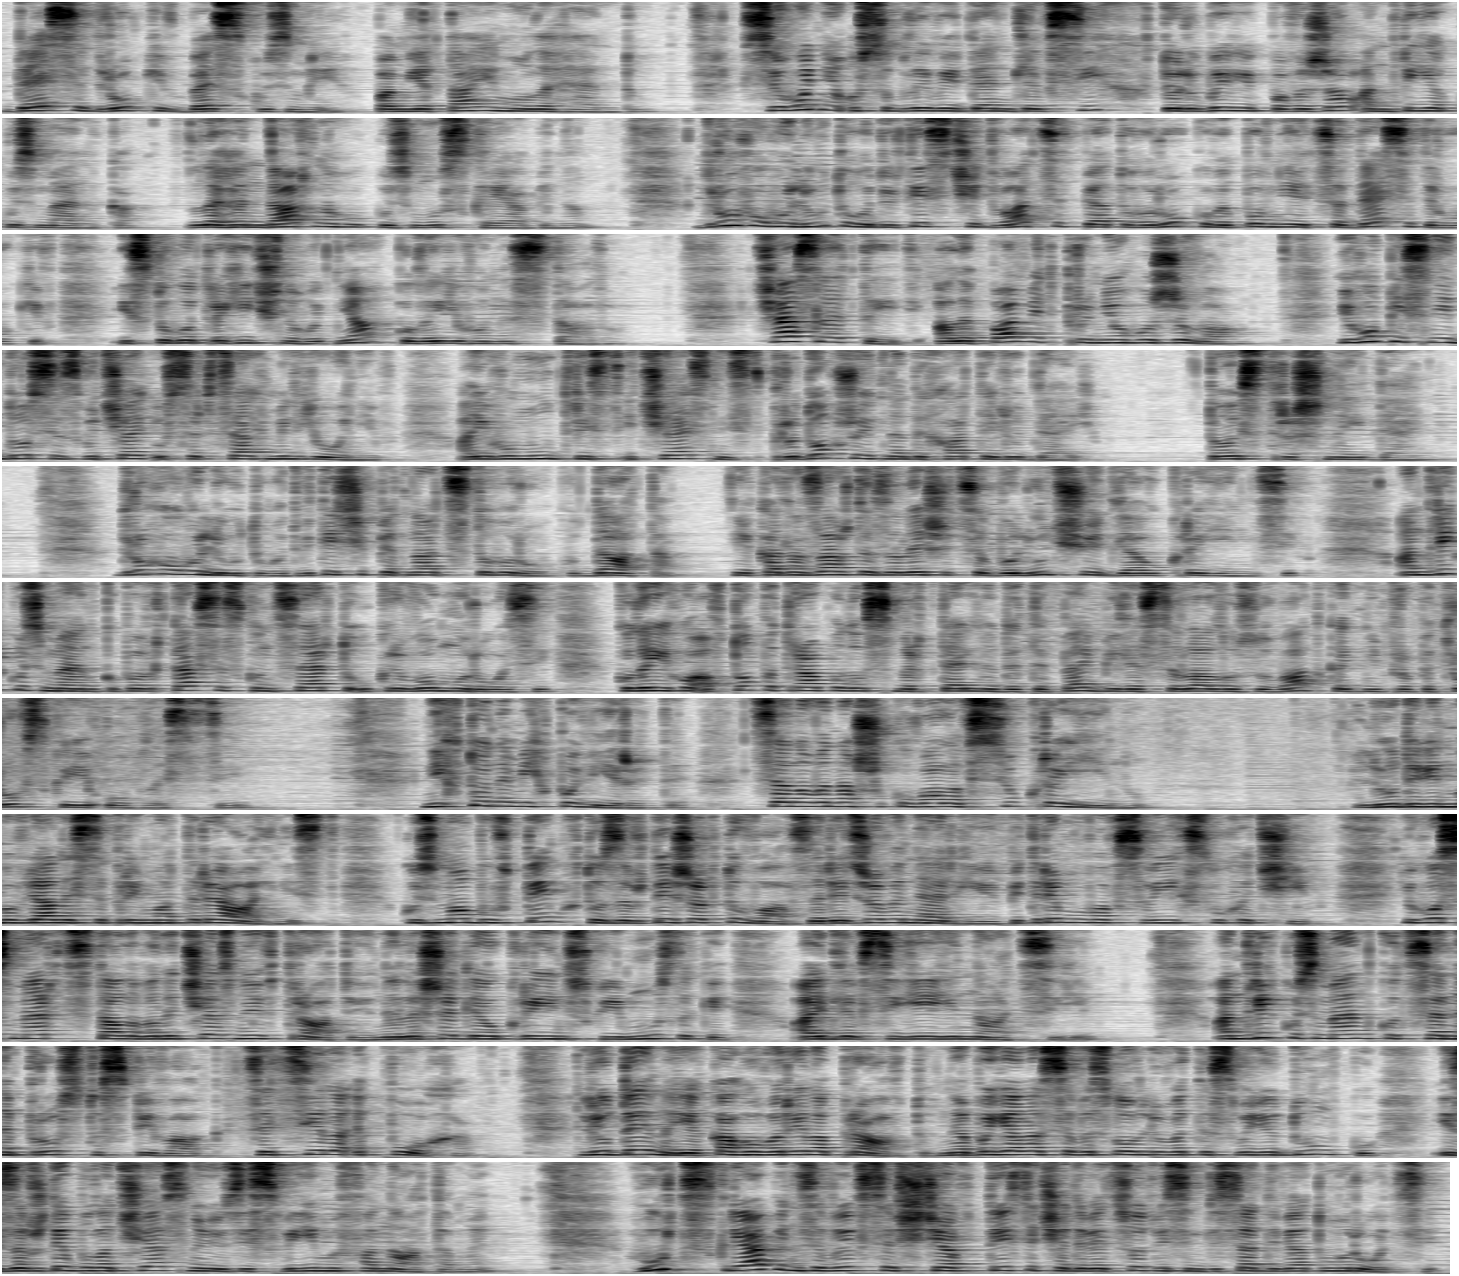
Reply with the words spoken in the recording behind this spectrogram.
Десять років без Кузьми. Пам'ятаємо легенду. Сьогодні особливий день для всіх, хто любив і поважав Андрія Кузьменка, легендарного Кузьму Скрябіна. 2 лютого 2025 року виповнюється 10 років із того трагічного дня, коли його не стало. Час летить, але пам'ять про нього жива. Його пісні досі звучать у серцях мільйонів, а його мудрість і чесність продовжують надихати людей. Той страшний день. 2 лютого 2015 року дата, яка назавжди залишиться болючою для українців. Андрій Кузьменко повертався з концерту у Кривому Розі, коли його авто потрапило в смертельну ДТП біля села Лозуватка Дніпропетровської області. Ніхто не міг повірити. Ця новина шокувала всю країну. Люди відмовлялися приймати реальність. Кузьма був тим, хто завжди жартував, заряджав енергію, підтримував своїх слухачів. Його смерть стала величезною втратою не лише для української музики, а й для всієї нації. Андрій Кузьменко це не просто співак, це ціла епоха. Людина, яка говорила правду, не боялася висловлювати свою думку і завжди була чесною зі своїми фанатами. Гурт Скрябін з'явився ще в 1989 році,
